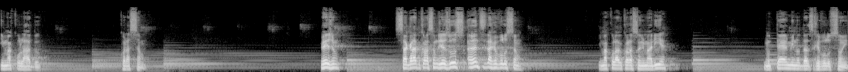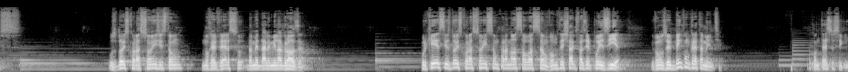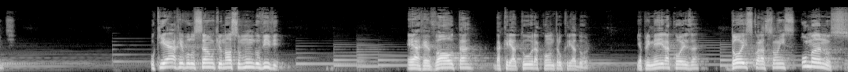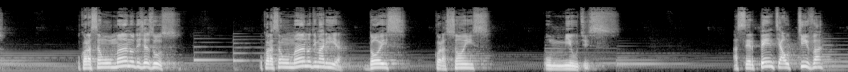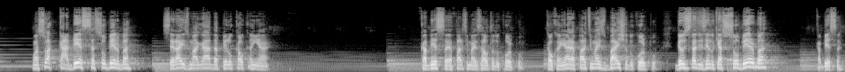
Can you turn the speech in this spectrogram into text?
imaculado coração. Vejam, Sagrado Coração de Jesus antes da Revolução, Imaculado Coração de Maria no término das revoluções. Os dois corações estão no reverso da medalha milagrosa. Porque esses dois corações são para a nossa salvação. Vamos deixar de fazer poesia e vamos ver bem concretamente. Acontece o seguinte: o que é a revolução que o nosso mundo vive. É a revolta da criatura contra o Criador. E a primeira coisa, dois corações humanos. O coração humano de Jesus, o coração humano de Maria, dois corações humildes a serpente altiva, com a sua cabeça soberba, será esmagada pelo calcanhar. Cabeça é a parte mais alta do corpo, calcanhar é a parte mais baixa do corpo. Deus está dizendo que a soberba, cabeça,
